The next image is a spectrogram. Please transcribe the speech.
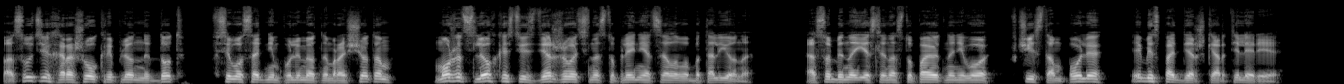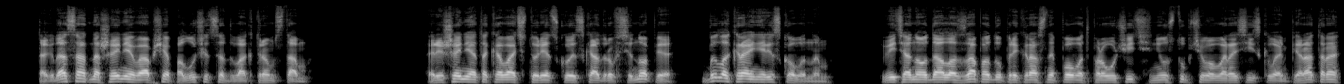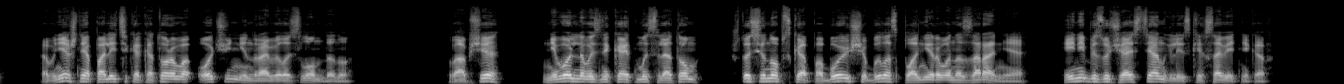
По сути, хорошо укрепленный ДОТ, всего с одним пулеметным расчетом, может с легкостью сдерживать наступление целого батальона, особенно если наступают на него в чистом поле и без поддержки артиллерии. Тогда соотношение вообще получится 2 к 300. Решение атаковать турецкую эскадру в Синопе было крайне рискованным, ведь оно дало Западу прекрасный повод проучить неуступчивого российского императора внешняя политика которого очень не нравилась Лондону. Вообще, невольно возникает мысль о том, что Синопское побоище было спланировано заранее и не без участия английских советников.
